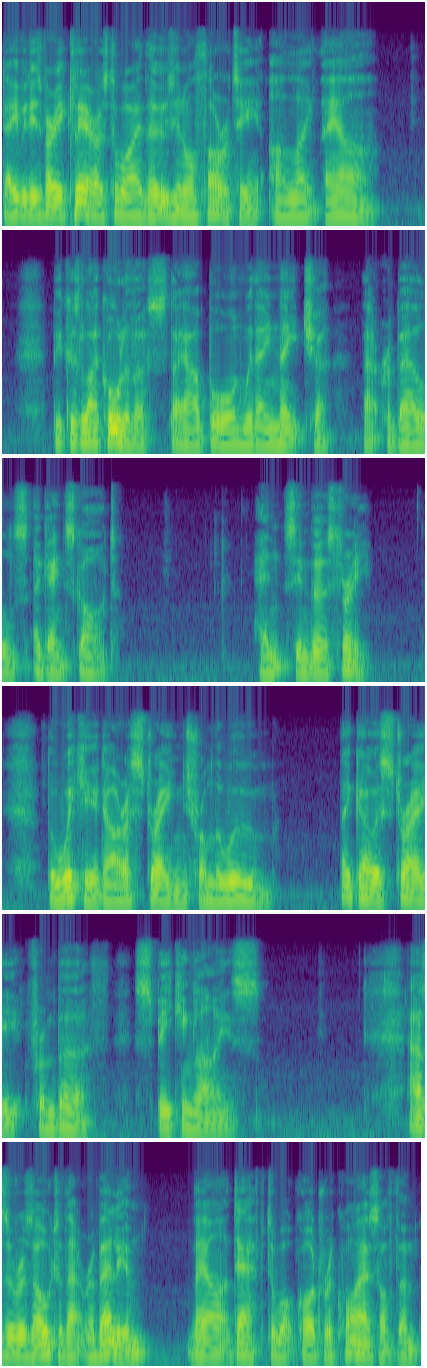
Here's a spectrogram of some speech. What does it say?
David is very clear as to why those in authority are like they are. Because, like all of us, they are born with a nature that rebels against God. Hence, in verse 3, the wicked are estranged from the womb. They go astray from birth, speaking lies. As a result of that rebellion, they are deaf to what God requires of them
